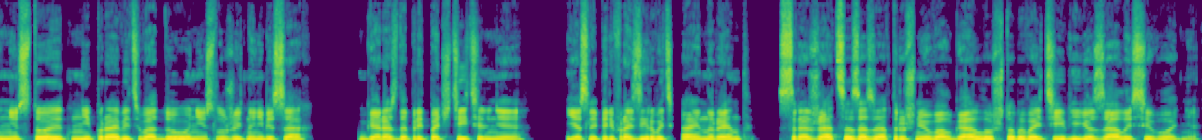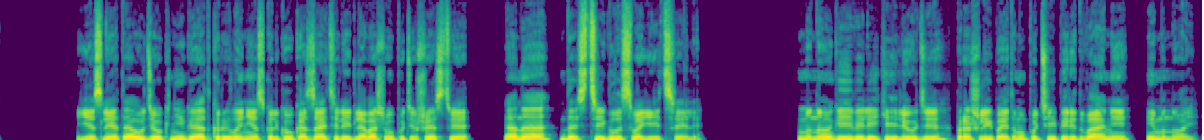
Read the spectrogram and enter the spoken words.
Не стоит ни править в аду, ни служить на небесах. Гораздо предпочтительнее, если перефразировать Айн Рэнд, сражаться за завтрашнюю Волгаллу, чтобы войти в ее залы сегодня. Если эта аудиокнига открыла несколько указателей для вашего путешествия, она достигла своей цели. Многие великие люди прошли по этому пути перед вами и мной.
